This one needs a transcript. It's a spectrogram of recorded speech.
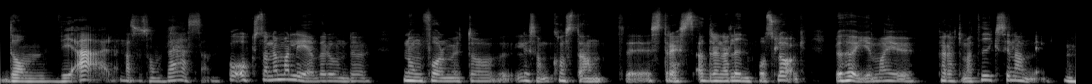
de vi är, mm. alltså som väsen. Och också när man lever under någon form av liksom konstant eh, stress, adrenalinpåslag, då höjer man ju per automatik sin andning. Mm.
